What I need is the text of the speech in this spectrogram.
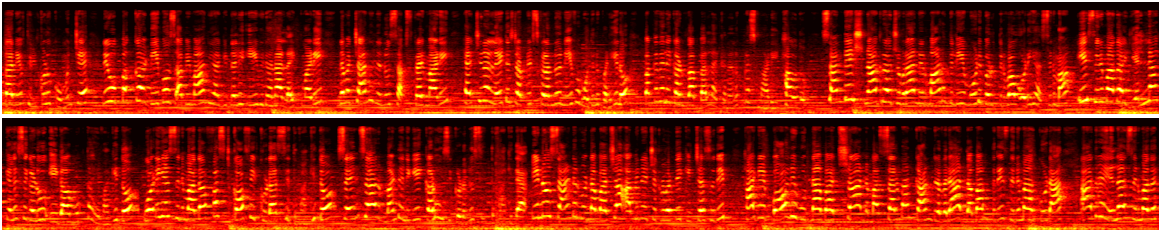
ಅಂತ ನೀವು ತಿಳ್ಕೊಳ್ಳೋಕ್ಕೂ ಮುಂಚೆ ನೀವು ಪಕ್ಕ ಡಿ ಬಾಸ್ ಅಭಿಮಾನಿಯಾಗಿದ್ದಲ್ಲಿ ಈ ವಿಡಿಯೋನ ಲೈಕ್ ಮಾಡಿ, ನಮ್ಮ ಚಾನೆಲ್ ಅನ್ನು ಸಬ್ಸ್ಕ್ರೈಬ್ ಮಾಡಿ, ಹೆಚ್ಚಿನ ಲೇಟೆಸ್ಟ್ ಅಪ್ಡೇಟ್ಸ್ಗಳನ್ನು ನೀವು ಮೊದಲು ಪಡೆಯಲು ಪಕ್ಕದಲ್ಲಿ ಕಾಣುವ ಬೆಲ್ ಐಕನ್ ಅನ್ನು ಪ್ರೆಸ್ ಮಾಡಿ. ಹೌದು, ಸಂದೇಶ್ ನಾಗರಾಜ್ ಅವರ ನಿರ್ಮಾಣದಲ್ಲಿ ಮೂಡಿ ಬರುತ್ತಿರುವ ಒಡಿಯ ಸಿನಿಮಾ, ಈ ಸಿನಿಮಾದ ಎಲ್ಲಾ ಕೆಲಸಗಳು ಈಗ ಮುಕ್ತಾಯವಾಗಿದ್ದು, ಒಡೆಯ ಸಿನಿಮಾದ ಫಸ್ಟ್ ಕಾಫಿ ಕೂಡ ಸಿದ್ಧವಾಗಿದ್ದು, ಸೆನ್ಸಾರ್ ಮಂಡಳಿಗೆ ಕಳುಹಿಸಿಕೊಡಲು ಸಿದ್ಧವಾಗಿದೆ. ಇನ್ನು ಸ್ಯಾಂಡಲ್ವುಡ್ನ ಬಾದ್ಶಾ ಅಭಿನಯ್ ಚಕ್ರವರ್ತಿ ಕಿಚ್ಚ ಸುದೀಪ್ ಹಾಗೆ ಬಾಲಿವುಡ್ನ ಬಾದ್ಶಾ ನಮ್ಮ ಸಲ್ಮಾನ್ ಖಾನ್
